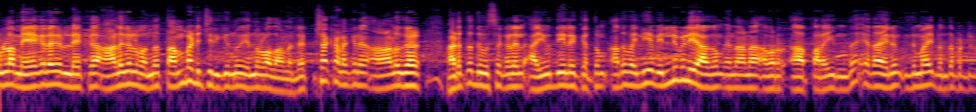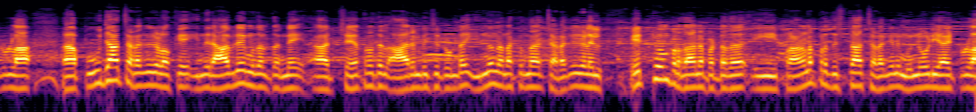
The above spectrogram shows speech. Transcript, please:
ഉള്ള മേഖലകളിലേക്ക് ആളുകൾ വന്ന് തമ്പടിച്ചിരിക്കുന്നു എന്നുള്ളതാണ്. ലക്ഷക്കണക്കിന് ആളുകൾ അടുത്ത ദിവസങ്ങളിൽ അയോധ്യയിലേക്ക് എത്തും അത് വലിയ വെല്ലുവിളിയാകും എന്നാണ് അവർ പറയുന്നത്. ഏതായാലും ഇതുമായി ബന്ധപ്പെട്ടിട്ടുള്ള പൂജാ ചടങ്ങുകളൊക്കെ ഇന്ന് രാവിലെ മുതൽ തന്നെ ക്ഷേത്രത്തിൽ ആരംഭിച്ചിട്ടുണ്ട്. ഇന്ന് നടക്കുന്ന ചടങ്ങുകളിൽ ഏറ്റവും പ്രധാനപ്പെട്ടത് ഈ പ്രാണപ്രതിഷ്ഠാ ചടങ്ങിന് മുന്നോടിയായിട്ടുള്ള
